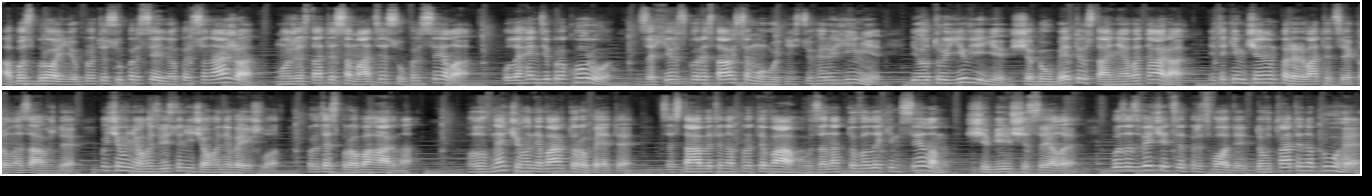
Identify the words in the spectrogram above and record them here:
Або зброєю проти суперсильного персонажа може стати сама ця суперсила. У легенді про Кору Захір скористався могутністю героїні і отруїв її, щоб вбити в стані аватара, і таким чином перервати цикл назавжди. Хоча у нього, звісно, нічого не вийшло, проте спроба гарна. Головне, чого не варто робити, це ставити на противагу занадто великим силам ще більші сили, бо зазвичай це призводить до втрати напруги.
